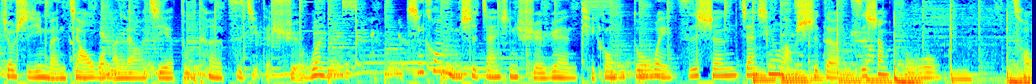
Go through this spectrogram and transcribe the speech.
就是一门教我们了解独特自己的学问。星空凝视占星学院提供多位资深占星老师的资商服务，从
